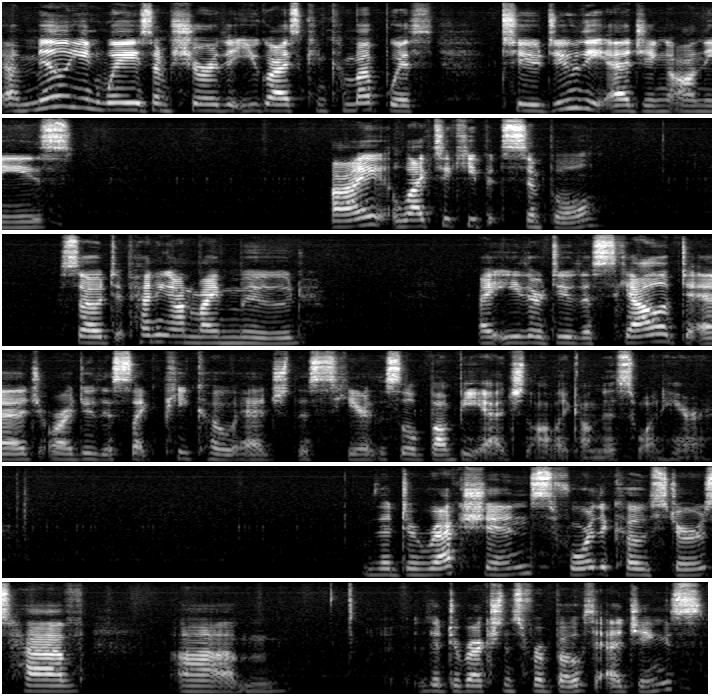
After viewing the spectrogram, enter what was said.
a million ways I'm sure that you guys can come up with to do the edging on these. I like to keep it simple. So depending on my mood, I either do the scalloped edge or I do this like picot edge, this here, this little bumpy edge, like on this one here. The directions for the coasters have um, the directions for both edgings.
